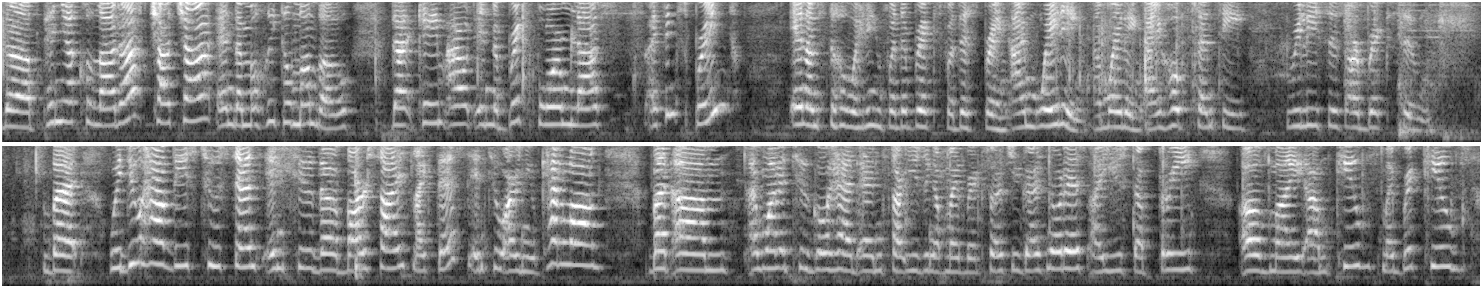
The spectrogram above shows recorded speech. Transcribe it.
the Pina Colada Cha-Cha and the Mojito Mambo that came out in the brick form last, I think, spring. And I'm still waiting for the bricks for this spring. I'm waiting. I'm waiting. I hope Scentsy releases our bricks soon. But we do have these two sent into the bar size like this into our new catalog but um, I wanted to go ahead and start using up my bricks. So as you guys notice, I used up three of my um, cubes, my brick cubes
